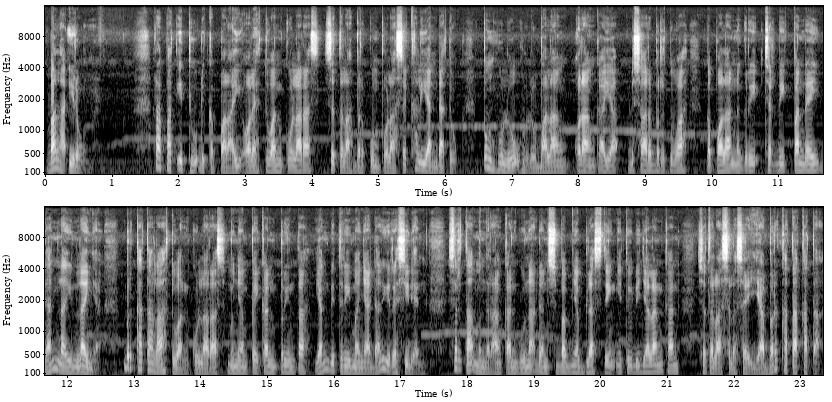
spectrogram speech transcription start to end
bala irung. Rapat itu dikepalai oleh Tuanku Laras setelah berkumpullah sekalian datuk, penghulu, hulu balang, orang kaya, besar bertuah, kepala negeri, cerdik, pandai, dan lain-lainnya. Berkatalah Tuanku Laras menyampaikan perintah yang diterimanya dari residen, serta menerangkan guna dan sebabnya blasting itu dijalankan. Setelah selesai ia berkata-kata,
